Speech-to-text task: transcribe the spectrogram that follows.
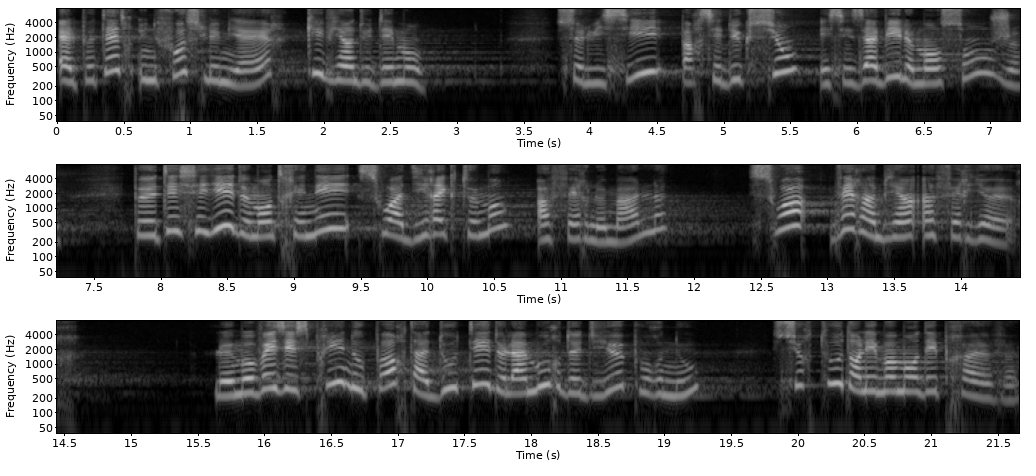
elle peut être une fausse lumière qui vient du démon. Celui-ci, par séduction et ses habiles mensonges, peut essayer de m'entraîner soit directement à faire le mal, soit vers un bien inférieur. Le mauvais esprit nous porte à douter de l'amour de Dieu pour nous, surtout dans les moments d'épreuve.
